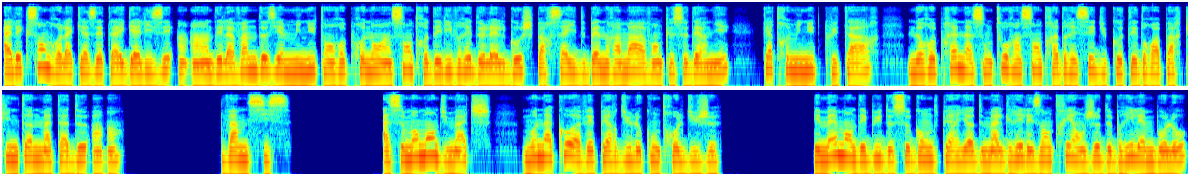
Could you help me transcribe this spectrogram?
Alexandre Lacazette a égalisé 1 à 1 dès la 22e minute en reprenant un centre délivré de l'aile gauche par Saïd Benrama avant que ce dernier, 4 minutes plus tard, ne reprenne à son tour un centre adressé du côté droit par Clinton Mata 2 à 1. 26. À ce moment du match, Monaco avait perdu le contrôle du jeu. Et même en début de seconde période malgré les entrées en jeu de Bril Mbolo,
